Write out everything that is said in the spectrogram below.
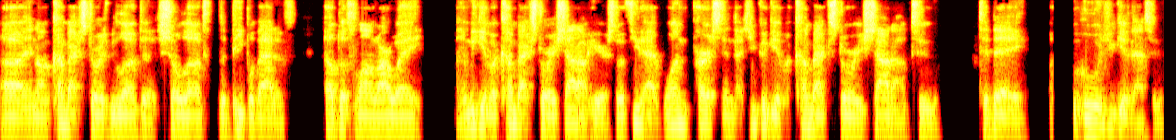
Uh, and on comeback stories, we love to show love to the people that have helped us along our way. And we give a comeback story shout out here. So if you had one person that you could give a comeback story shout out to today, who would you give that to?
